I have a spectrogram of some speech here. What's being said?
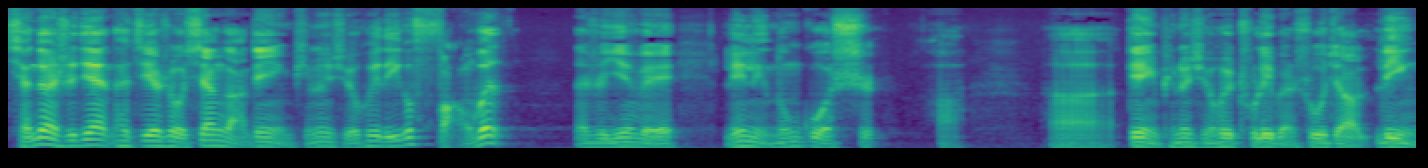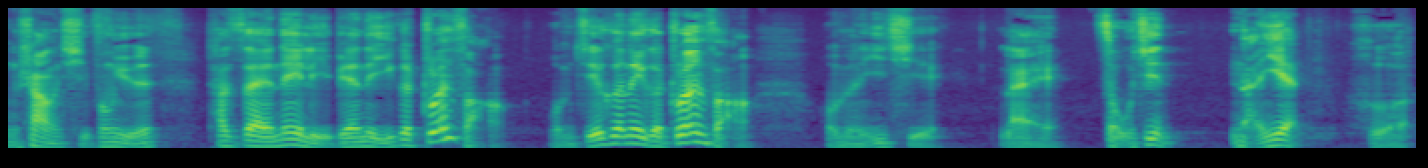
前段时间他接受香港电影评论学会的一个访问，那是因为林岭东过世啊，呃，电影评论学会出了一本书，叫《岭上起风云》。他在那里边的一个专访，我们结合那个专访，我们一起来走进南燕和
